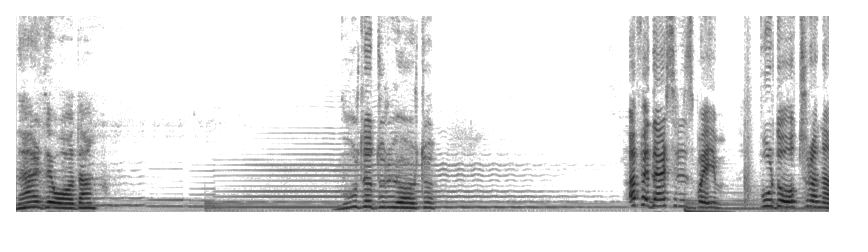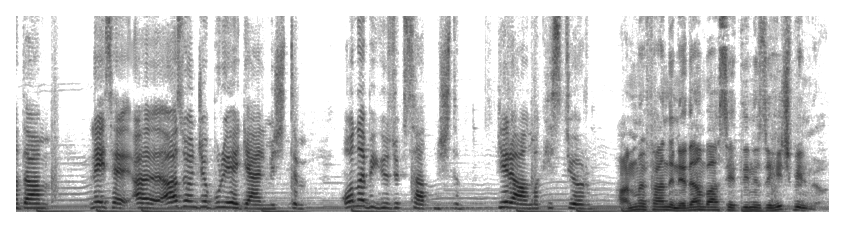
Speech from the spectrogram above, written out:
Nerede o adam? Burada duruyordu. Affedersiniz bayım. Burada oturan adam. Neyse az önce buraya gelmiştim. Ona bir yüzük satmıştım. Geri almak istiyorum. Hanımefendi neden bahsettiğinizi hiç bilmiyorum.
